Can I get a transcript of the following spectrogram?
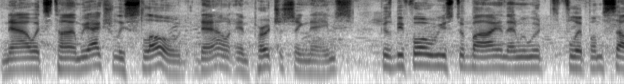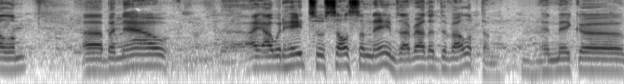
Now it's time. We actually slowed down in purchasing names because before we used to buy and then we would flip them, sell them. Uh, but now I, I, would hate to sell some names. I'd rather develop them mm-hmm. and make a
